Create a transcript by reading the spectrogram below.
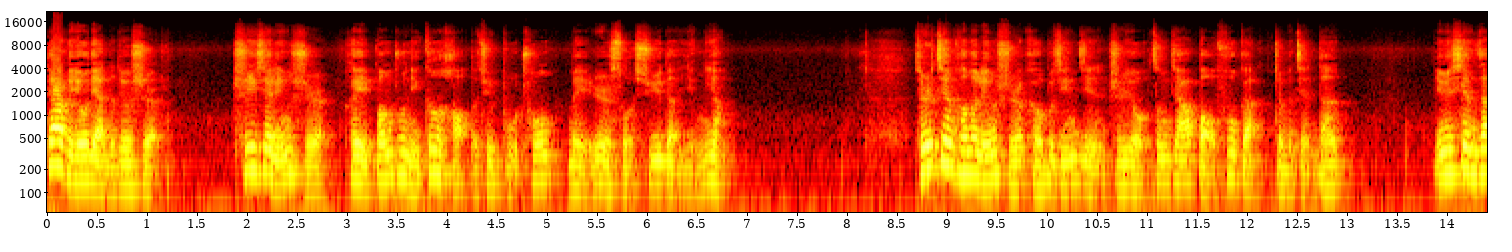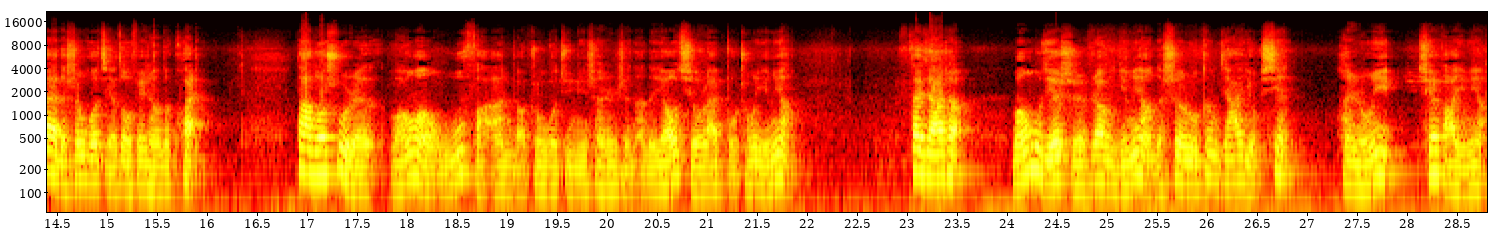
第二个优点呢，就是。吃一些零食可以帮助你更好的去补充每日所需的营养。其实健康的零食可不仅仅只有增加饱腹感这么简单，因为现在的生活节奏非常的快，大多数人往往无法按照中国居民膳食指南的要求来补充营养，再加上盲目节食，让营养的摄入更加有限，很容易缺乏营养。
